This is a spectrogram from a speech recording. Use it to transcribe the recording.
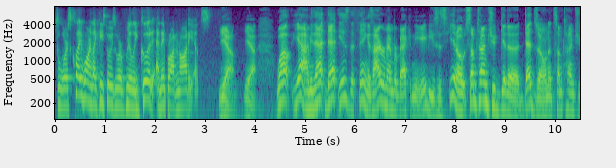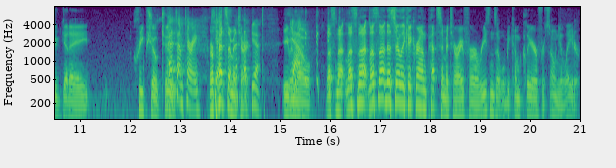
Dolores Claiborne. Like these movies were really good, and they brought an audience. Yeah, yeah. Well, yeah. I mean that that is the thing. As I remember back in the '80s, is you know sometimes you'd get a Dead Zone, and sometimes you'd get a Creepshow two Pet Sematary. or Yeah. Pet Sematary. Yeah. Even Yeah. though let's not let's not let's not necessarily kick around Pet Sematary for reasons that will become clear for Sonia later.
